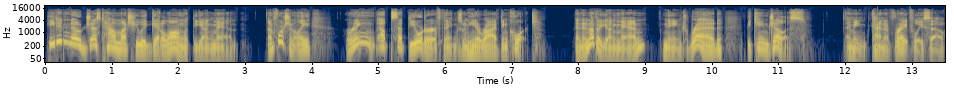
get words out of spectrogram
He didn't know just how much he would get along with the young man. Unfortunately, Ring upset the order of things when he arrived in court, and another young man, named Red, became jealous. I mean, kind of rightfully so.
